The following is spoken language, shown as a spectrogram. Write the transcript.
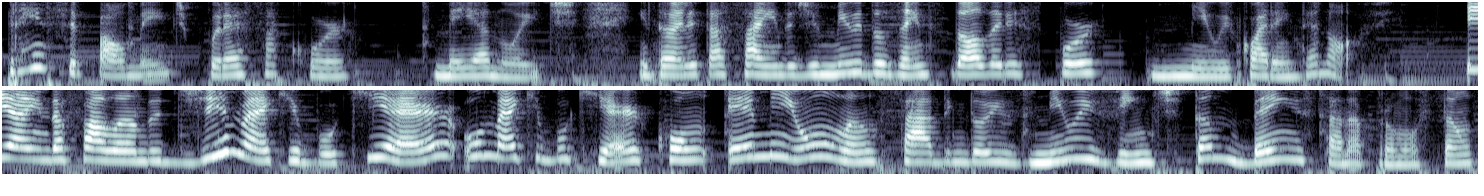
principalmente por essa cor meia-noite. Então ele tá saindo de 1.200 dólares por 1.049. E ainda falando de MacBook Air, o MacBook Air com M1 lançado em 2020 também está na promoção.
